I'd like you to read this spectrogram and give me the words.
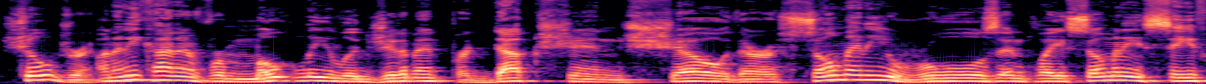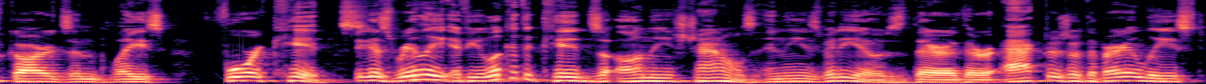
children. On any kind of remotely legitimate production show, there are so many rules in place, so many safeguards in place for kids. Because really, if you look at the kids on these channels in these videos, they're they're actors, or at the very least,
